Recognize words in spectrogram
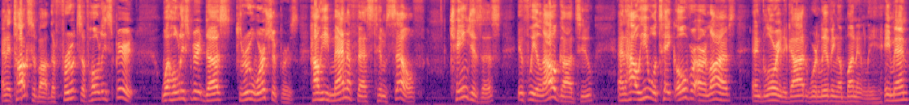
and it talks about the fruits of Holy Spirit, what Holy Spirit does through worshipers, how He manifests Himself, changes us, if we allow God to, and how He will take over our lives. And glory to God, we're living abundantly. Amen.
